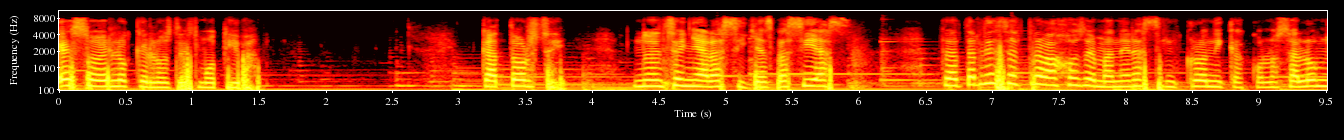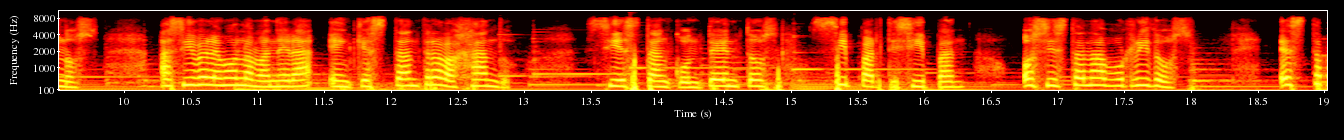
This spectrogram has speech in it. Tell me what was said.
Eso es lo que los desmotiva. 14. No enseñar a sillas vacías. Tratar de hacer trabajos de manera sincrónica con los alumnos. Así veremos la manera en que están trabajando, si están contentos, si participan o si están aburridos. Esta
